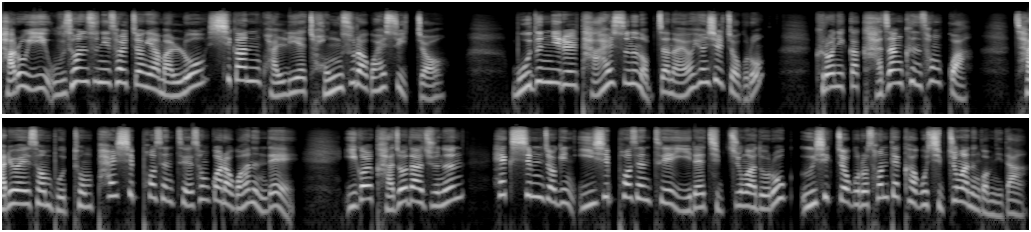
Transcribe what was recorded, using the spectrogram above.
바로 이 우선순위 설정이야말로 시간 관리의 정수라고 할 수 있죠. 모든 일을 다 할 수는 없잖아요, 현실적으로. 그러니까 가장 큰 성과, 자료에선 보통 80%의 성과라고 하는데 이걸 가져다 주는 핵심적인 20%의 일에 집중하도록 의식적으로 선택하고 집중하는 겁니다.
